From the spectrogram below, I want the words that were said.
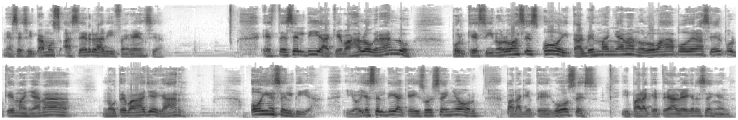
Necesitamos hacer la diferencia. Este es el día que vas a lograrlo. Porque si no lo haces hoy, tal vez mañana no lo vas a poder hacer porque mañana no te va a llegar. Hoy es el día. Y hoy es el día que hizo el Señor para que te goces y para que te alegres en Él.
